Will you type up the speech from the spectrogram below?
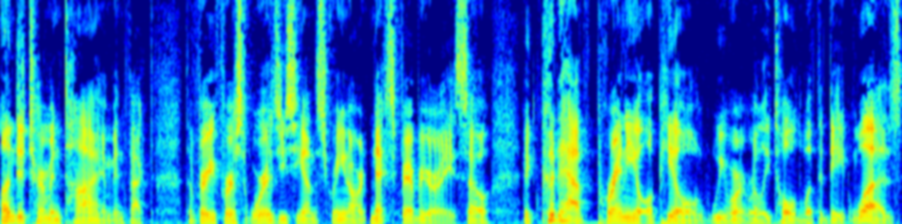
undetermined time. In fact, the very first words you see on the screen are next February, so it could have perennial appeal. We weren't really told what the date was.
